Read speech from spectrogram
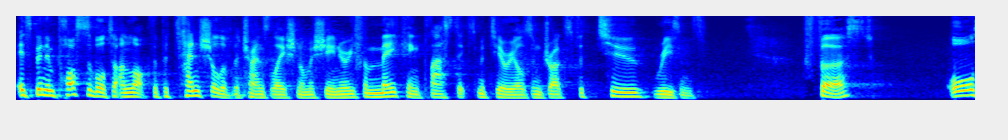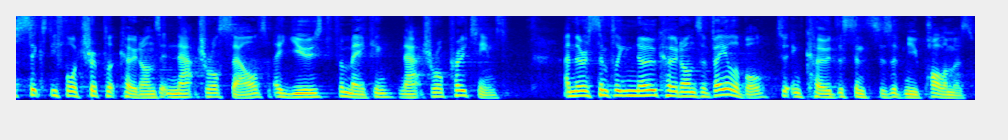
It's been impossible to unlock the potential of the translational machinery for making plastics, materials, and drugs for two reasons. First, all 64 triplet codons in natural cells are used for making natural proteins, and there are simply no codons available to encode the synthesis of new polymers.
